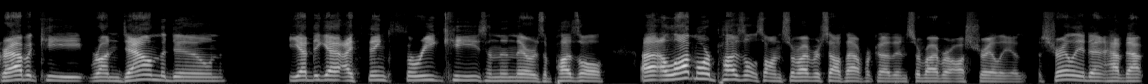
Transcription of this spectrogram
grab a key, run down the dune. You had to get, I think, three keys, and then there was a puzzle. Uh, a lot more puzzles on Survivor South Africa than Survivor Australia. Australia didn't have that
